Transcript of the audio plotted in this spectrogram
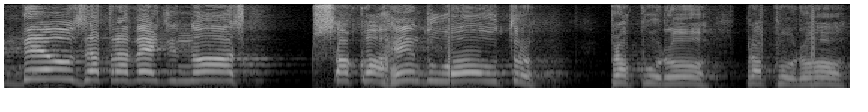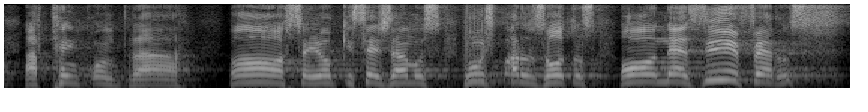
Deus através de nós socorrendo o outro. Procurou, procurou até encontrar. Oh Senhor, que sejamos uns para os outros onesíferos.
